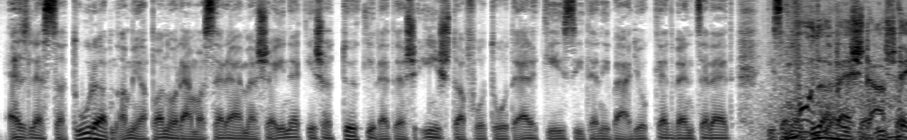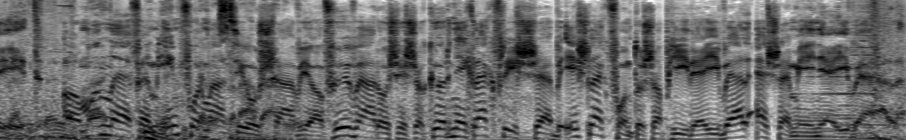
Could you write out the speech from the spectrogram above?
Ez lesz a túra, ami a panoráma szerelmeseinek és a tökéletes instafotót elkészíteni vágyok kedvence lehet, hiszen Budapest Update, a Manna FM információs sávja a főváros és a környék legfrissebb és legfontosabb híreivel, eseményeivel.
